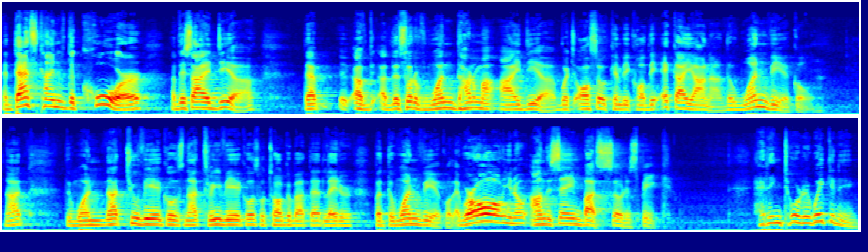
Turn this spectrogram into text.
And that's kind of the core of this idea that of, of the sort of one dharma idea, which also can be called the ekayana, the one vehicle, not The one, not two vehicles, not three vehicles, we'll talk about that later, but the one vehicle. We're all, you know, on the same bus, so to speak, heading toward awakening.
